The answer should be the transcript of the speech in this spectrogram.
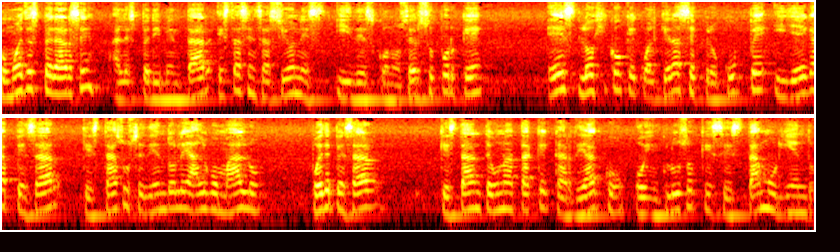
Como es de esperarse, al experimentar estas sensaciones y desconocer su porqué, es lógico que cualquiera se preocupe y llegue a pensar que está sucediéndole algo malo. Puede pensar que está ante un ataque cardíaco o incluso que se está muriendo,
